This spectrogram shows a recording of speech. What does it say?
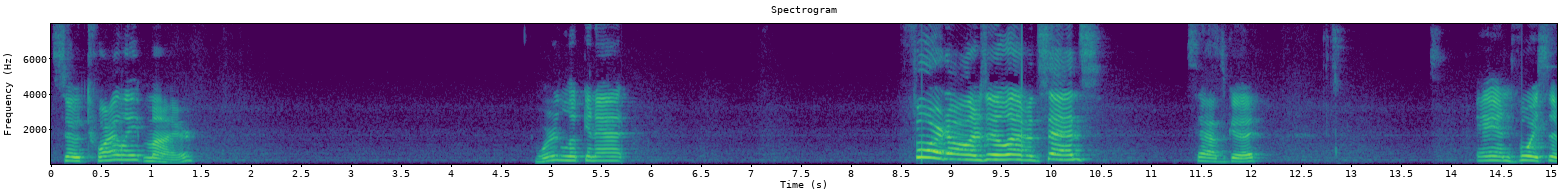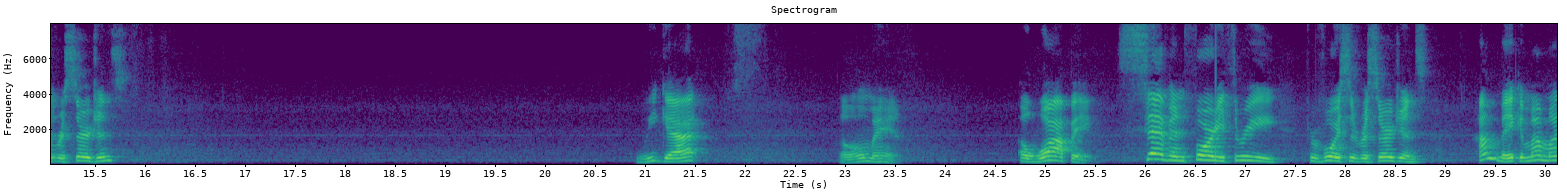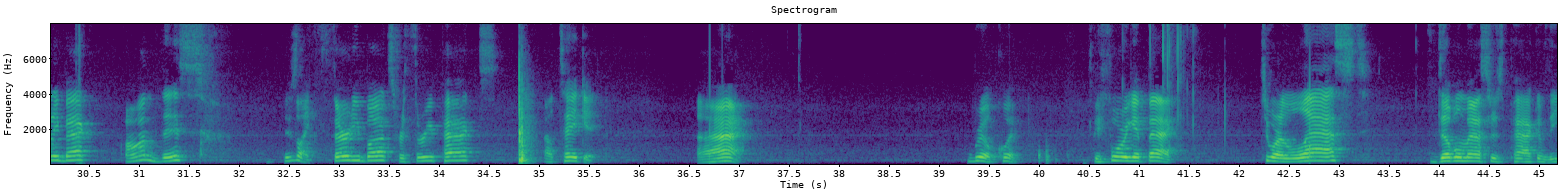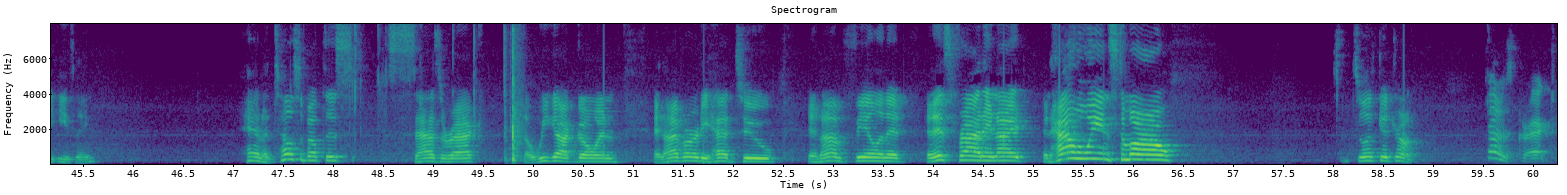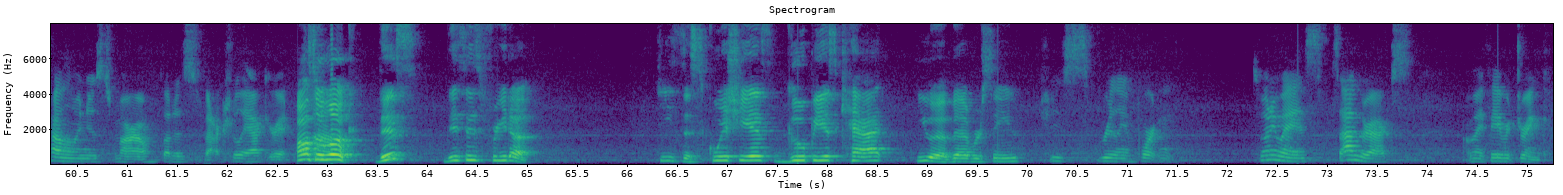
So Twilight Mire, we're looking at $4.11. Sounds good. And Voice of Resurgence. we got, oh man, a whopping 743 for Voice of Resurgence. I'm making my money back on this. Is like 30 bucks for three packs. I'll take it. All right. Real quick, before we get back to our last Double Masters pack of the evening, Hannah, tell us about this Sazerac that we got going, and I've already had two, and I'm feeling it, and it's Friday night, and Halloween's tomorrow. So let's get drunk. That is correct. Halloween is tomorrow. That is factually accurate. Also, Um, look, this this is Frida. She's the squishiest, goopiest cat you have ever seen. She's really important. So, anyways, Sazeracs are my favorite drink.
